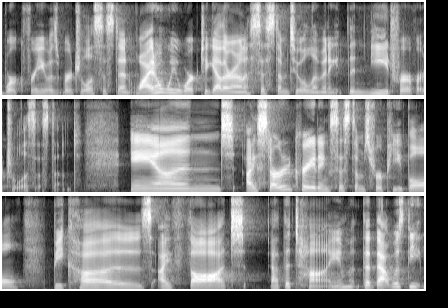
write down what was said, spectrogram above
work for you as a virtual assistant, why don't we work together on a system to eliminate the need for a virtual assistant? And I started creating systems for people because I thought at the time that that was the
